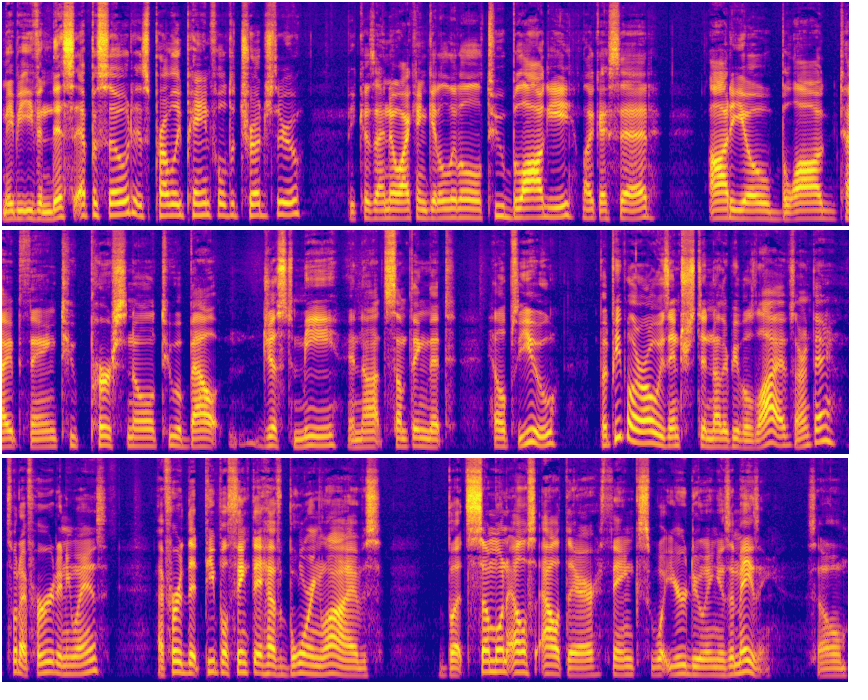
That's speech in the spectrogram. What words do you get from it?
Maybe even this episode is probably painful to trudge through because I know I can get a little too bloggy, like I said, audio blog type thing, too personal, too about just me and not something that helps you. But people are always interested in other people's lives, aren't they? That's what I've heard, anyways. I've heard that people think they have boring lives, but someone else out there thinks what you're doing is amazing. So,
